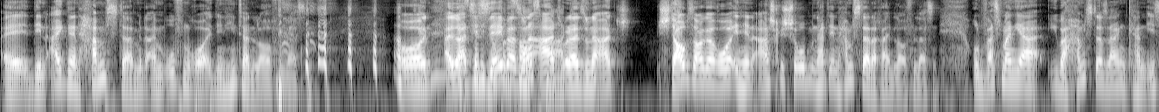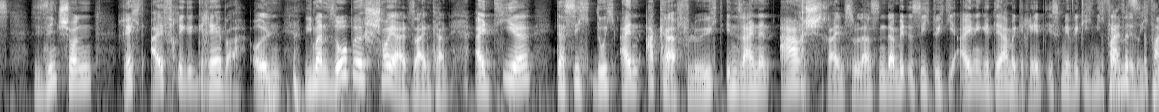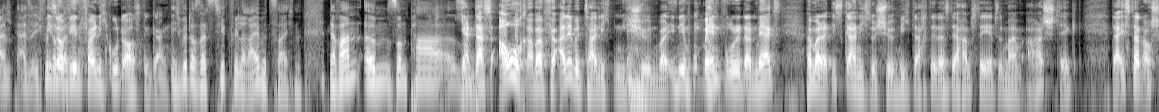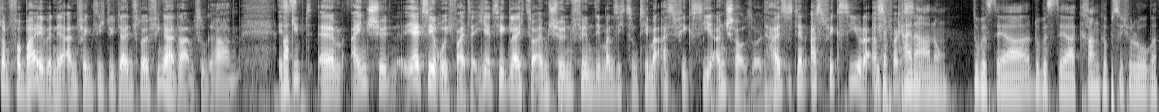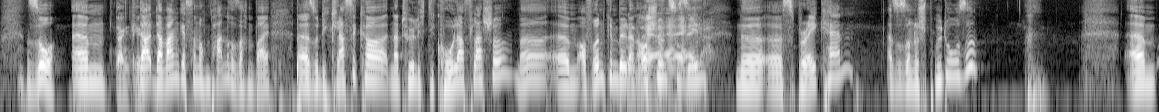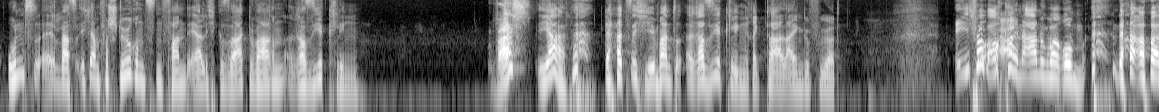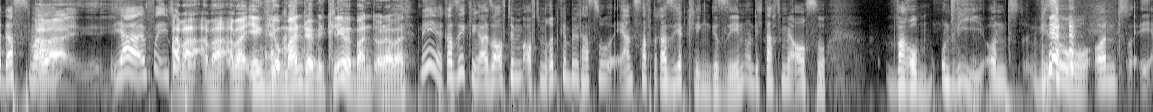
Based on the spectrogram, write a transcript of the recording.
äh, den eigenen Hamster mit einem Ofenrohr in den Hintern laufen lassen. Und also Das hat sich selber so eine Art oder so eine Art Staubsaugerrohr in den Arsch geschoben und hat den Hamster da reinlaufen lassen. Und was man ja über Hamster sagen kann, ist, sie sind schon recht eifrige Gräber. Und wie man so bescheuert sein kann. Ein Tier, das sich durch einen Acker flücht, in seinen Arsch reinzulassen, damit es sich durch die eigene Gedärme gräbt, ist mir wirklich nicht Vor ganz ist- ersichtlich. allem- also ist auf als- jeden Fall nicht gut ausgegangen. Ich würde das als Tierquälerei bezeichnen. Da waren ähm, so ein paar. So Ja, das auch, aber für alle Beteiligten nicht schön, weil in dem Moment, wo du dann merkst, hör mal, das ist gar nicht so schön, wie ich dachte, dass der Hamster jetzt in meinem Arsch steckt, da ist dann auch schon vorbei, wenn der anfängt, sich durch deinen Zwölffingerdarm zu graben. Es Was- gibt ähm, einen schönen, ja, erzähl ruhig weiter. Ich erzähle gleich zu einem schönen Film, den man sich zum Thema Asphyxie anschauen sollte. Heißt es denn Asphyxie oder ich Asphyxie? habe keine Ahnung. Du bist der, du bist der kranke Psychologe. So, ähm, Danke. Da, da waren gestern noch ein paar andere Sachen bei. Äh, so die Klassiker, natürlich die Cola-Flasche, ne? ähm, auf Röntgenbildern auch schön zu sehen. Eine äh, Spraycan, also so eine Sprühdose. ähm, und äh, was ich am verstörendsten fand, ehrlich gesagt, waren Rasierklingen. Was? Ja, da hat sich jemand Rasierklingen rektal eingeführt. Ich habe auch keine Ahnung warum. aber das war. Aber, ja, ich hab, aber, aber, aber irgendwie ummantelt mit Klebeband oder was? Nee, Rasierklingen. Also auf dem, auf dem Röntgenbild hast du ernsthaft Rasierklingen gesehen und ich dachte mir auch so, warum und wie und wieso und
